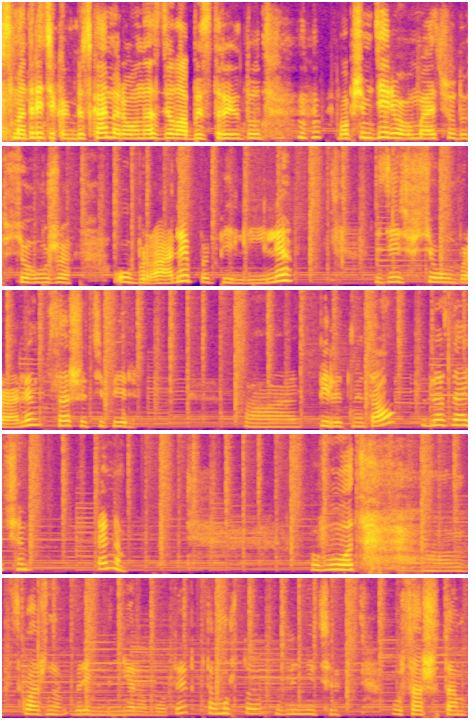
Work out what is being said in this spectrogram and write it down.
Смотрите, как без камеры у нас дела быстро идут. В общем, дерево мы отсюда все уже убрали, попилили. Здесь все убрали. Саша теперь а, пилит металл для сдачи. Правильно? Вот. Скважина временно не работает, потому что удлинитель у Саши там.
